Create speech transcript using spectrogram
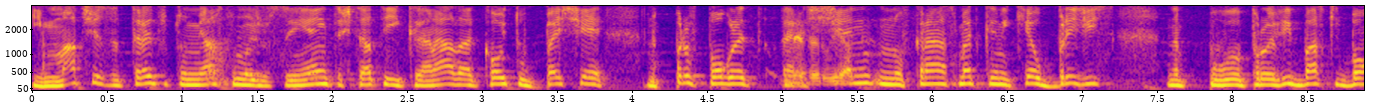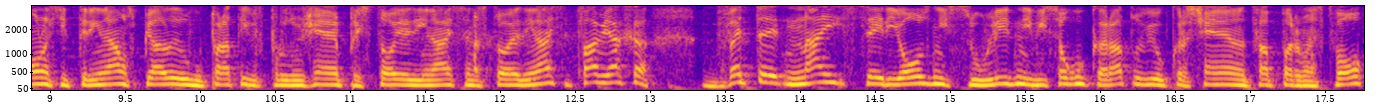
и матча за третото място между Съединените щати и Канада, който беше на първ поглед решен, но в крайна сметка Микел Бриджис прояви баскетболна хитрина, успя да го прати в продължение при 111 на 111. Това бяха двете най-сериозни, солидни, висококаратови украшения на това първенство.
